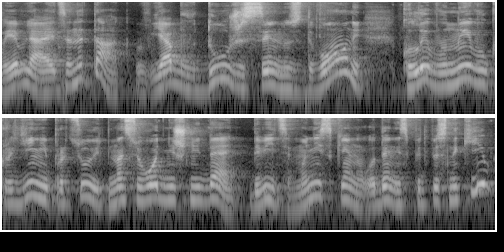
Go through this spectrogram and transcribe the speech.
виявляється, не так. Я був дуже сильно здивований, коли вони в Україні працюють на сьогоднішній день. Дивіться, мені скинув один із підписників,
